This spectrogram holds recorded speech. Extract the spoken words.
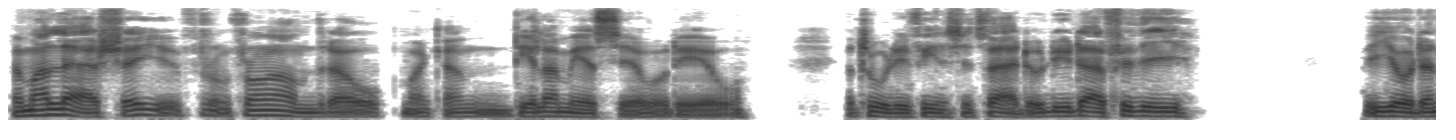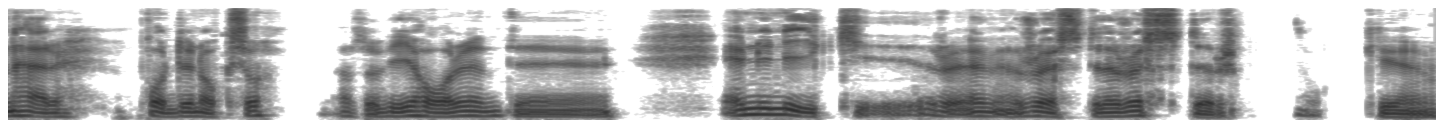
Men man lär sig från, från andra och man kan dela med sig av det och jag tror det finns ett värde och det är därför vi vi gör den här podden också. Alltså vi har en, eh, en unik röst eller röster och eh,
